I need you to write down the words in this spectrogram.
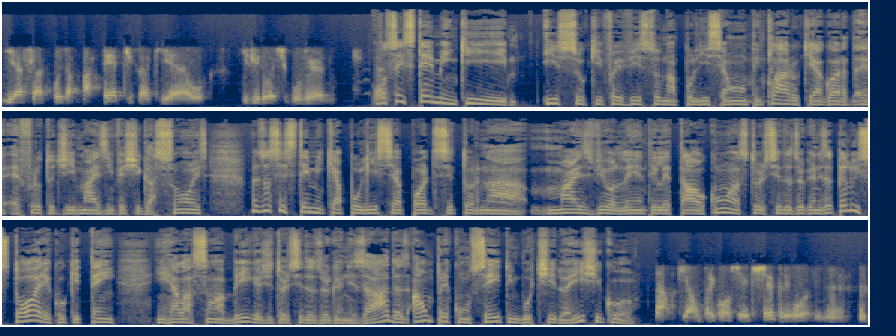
e essa coisa patética que é o que virou esse governo. Vocês temem que isso que foi visto na polícia ontem, claro que agora é, é, fruto de mais investigações, mas vocês temem que a polícia pode se tornar mais violenta e letal com as torcidas organizadas, pelo histórico que tem em relação à briga de torcidas organizadas? Há um preconceito embutido aí, Chico? Não, que há um preconceito sempre houve, né?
